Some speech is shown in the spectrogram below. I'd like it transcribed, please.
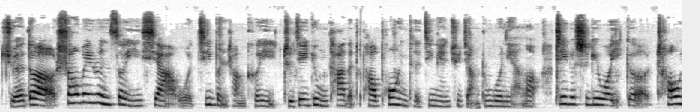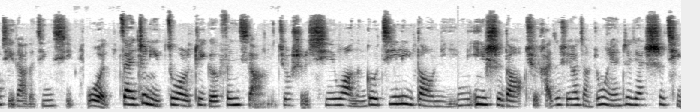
觉得稍微润色一下，我基本上可以直接用他的 PowerPoint 今年去讲中国年了。这个是给我一个超级大的惊喜。我在这里做这个分享，就是希望能够激励到你，意识到去孩子学校讲中国年这件事情，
